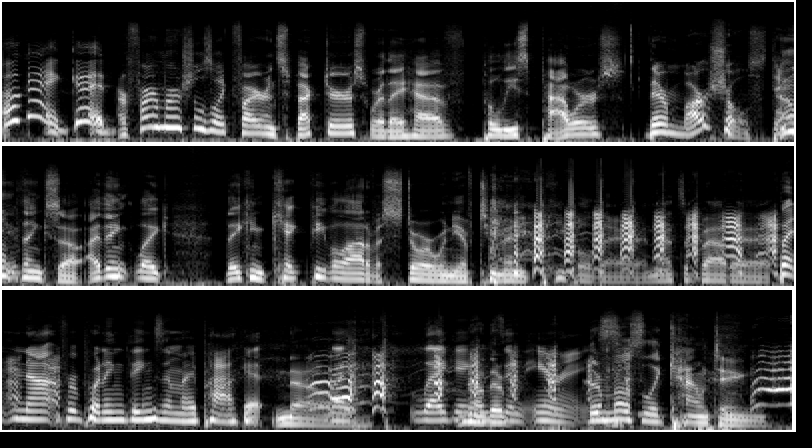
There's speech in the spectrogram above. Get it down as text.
Okay, good. Are fire marshals like fire inspectors where they have police powers? They're marshals, Dave. I don't think so. I think like they can kick people out of a store when you have too many people there, and that's about it. But not for putting things in my pocket. No. Like leggings No, and earrings. They're mostly counting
